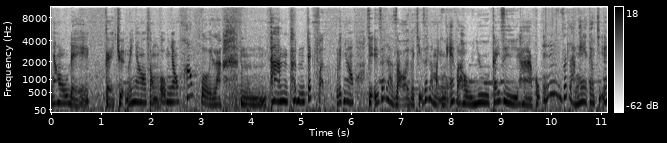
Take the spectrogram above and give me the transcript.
nhau để kể chuyện với nhau xong ôm nhau khóc rồi là ừm, than thân trách phận với nhau. Chị ấy rất là giỏi và chị rất là mạnh mẽ và hầu như cái gì Hà cũng rất là nghe theo chị ấy.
